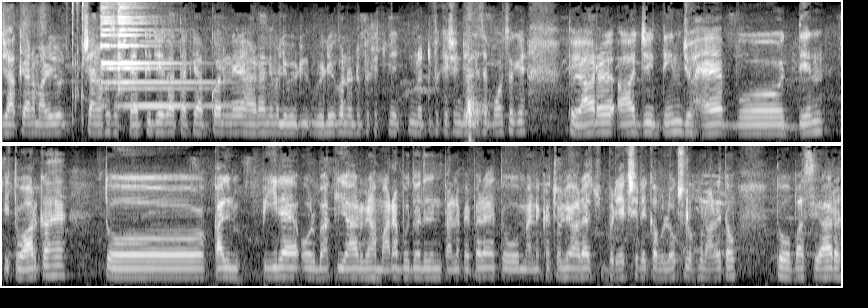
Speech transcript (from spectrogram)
जाकर हमारे चैनल को सब्सक्राइब कीजिएगा, ताकि आपको नए हर आने वाली वीडियो का नोटिफिकेशन नोटिफिकेशन जल्दी से पहुँच सके। तो यार, आज दिन जो है, वो दिन इतवार का है। तो कल पीर है, और बाकी यार, हमारा बुध वाले दिन पहला पेपर है। तो मैंने कहा, चलो यार, आज ब्रेक शरेक का व्लॉग श्लोक बना लेता हूँ। तो बस यार,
